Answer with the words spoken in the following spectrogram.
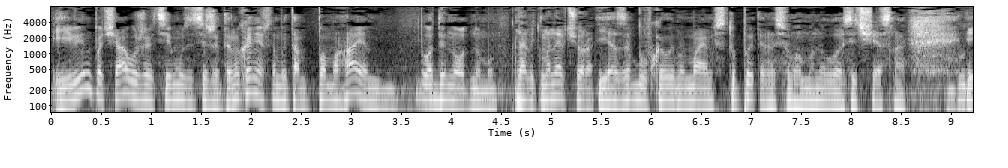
І він почав уже в цій музиці жити. Ну, звісно, ми там допомагаємо один одному. Навіть мене вчора я забув, коли ми маємо вступити на цьому монолозі, чесно. І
